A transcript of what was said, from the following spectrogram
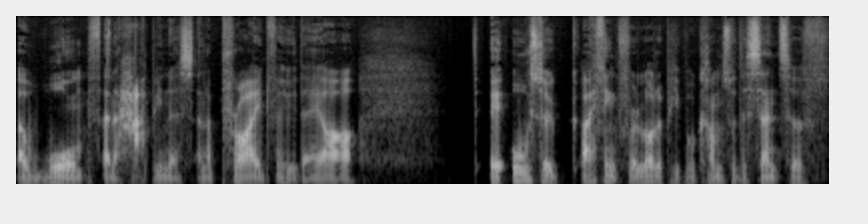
a warmth and a happiness and a pride for who they are, it also I think for a lot of people comes with a sense of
